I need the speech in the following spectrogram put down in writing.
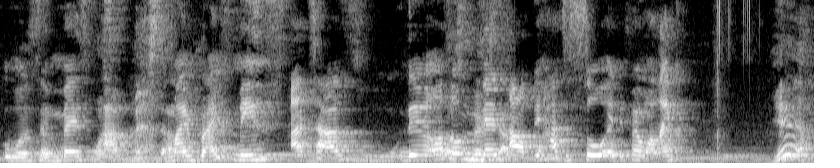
was a mess Was a mess up. My bridesmaids attires they also messed messed up. up. They had to sew a different one. Like Yeah.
